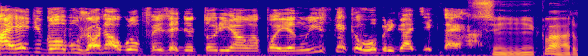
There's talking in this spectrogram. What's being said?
A Rede Globo, o Jornal Globo fez editorial apoiando isso, por que, é que eu vou brigar a dizer que tá errado? Sim, claro.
